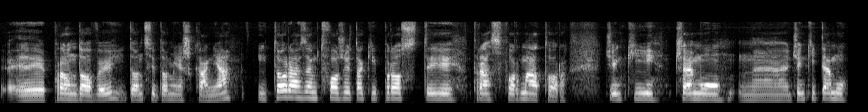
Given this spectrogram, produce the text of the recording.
e, prądowy idący do mieszkania i to razem tworzy taki prosty transformator, dzięki czemu, e, dzięki temu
